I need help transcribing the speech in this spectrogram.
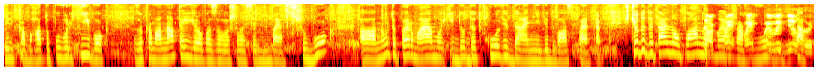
кілька багатоповерхівок, зокрема на Таїрова, залишилися без шибок. Ну тепер маємо і додаткові дані від вас, Петре. Щодо детального плану Так, в межах ми, ми в- виділили. Так.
